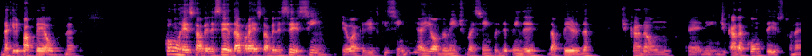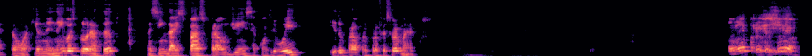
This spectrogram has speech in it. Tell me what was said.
daquele papel, né? Como restabelecer? Dá para restabelecer? Sim, eu acredito que sim, e aí, obviamente, vai sempre depender da perda de cada um, é, de cada contexto, né? Então, aqui eu nem vou explorar tanto, mas sim dar espaço para a audiência contribuir e do próprio professor Marcos. Olá, professor.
